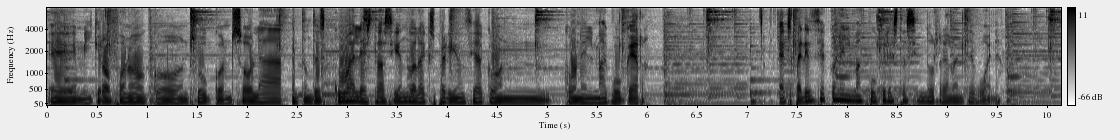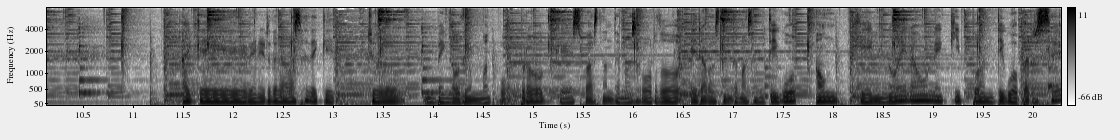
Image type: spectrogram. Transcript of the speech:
eh, micrófono, con su consola. Entonces, ¿cuál está siendo la experiencia con, con el MacBook Air? La experiencia con el MacBook está siendo realmente buena. Hay que venir de la base de que yo vengo de un MacBook Pro que es bastante más gordo, era bastante más antiguo, aunque no era un equipo antiguo per se,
